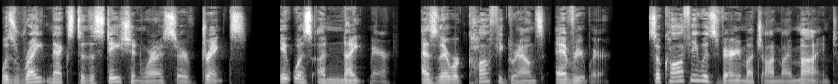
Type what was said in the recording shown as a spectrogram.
was right next to the station where I served drinks. It was a nightmare, as there were coffee grounds everywhere. So coffee was very much on my mind.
